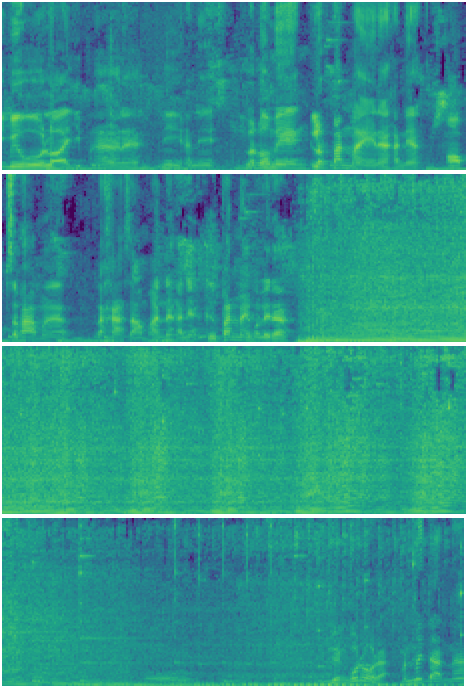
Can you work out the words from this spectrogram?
รีวิวร้อยยี่ห้านะ นี่คันนี้ รถผมเอง รถปั้นใหม่นะคันนี้ออกสภาพมาราคาสามพันนะคันนี้คือปั้นใหม่หมดเลยนะ เสียงโคตรโดดอะ มันไม่ตันนะ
